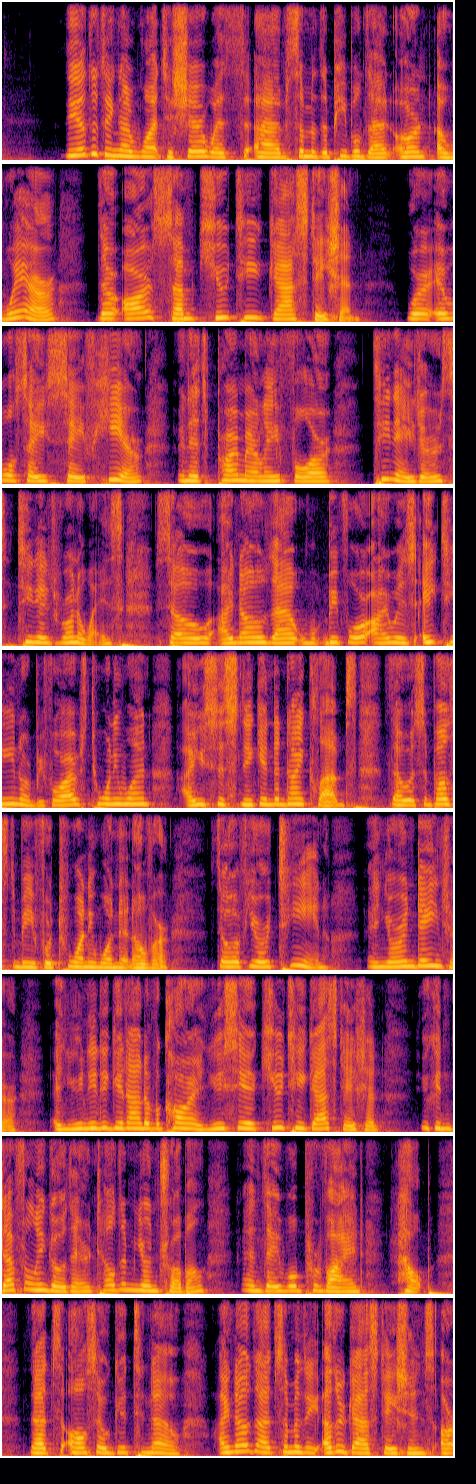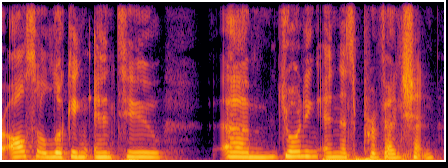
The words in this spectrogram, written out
The other thing I want to share with uh, some of the people that aren't aware, there are some QT gas station where it will say safe here, and it's primarily for teenagers, teenage runaways. So I know that before I was 18 or before I was 21, I used to sneak into nightclubs that was supposed to be for 21 and over. So if you're a teen and you're in danger and you need to get out of a car and you see a QT gas station, you can definitely go there, tell them you're in trouble, and they will provide help. That's also good to know. I know that some of the other gas stations are also looking into um, joining in this prevention.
